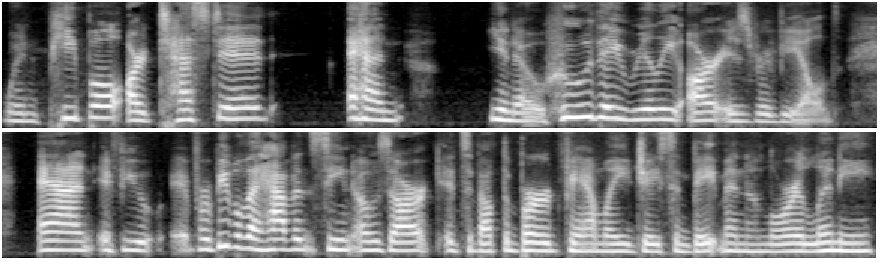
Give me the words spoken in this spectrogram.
when people are tested and, you know, who they really are is revealed. And if you, for people that haven't seen Ozark, it's about the Bird family. Jason Bateman and Laura Linney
